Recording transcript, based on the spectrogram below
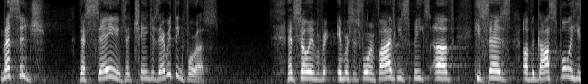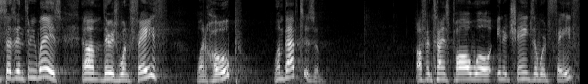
message that saves, that changes everything for us. And so in, in verses 4 and 5, he speaks of, he says, of the gospel, he says it in three ways. Um, there is one faith, one hope, one baptism. Oftentimes, Paul will interchange the word faith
